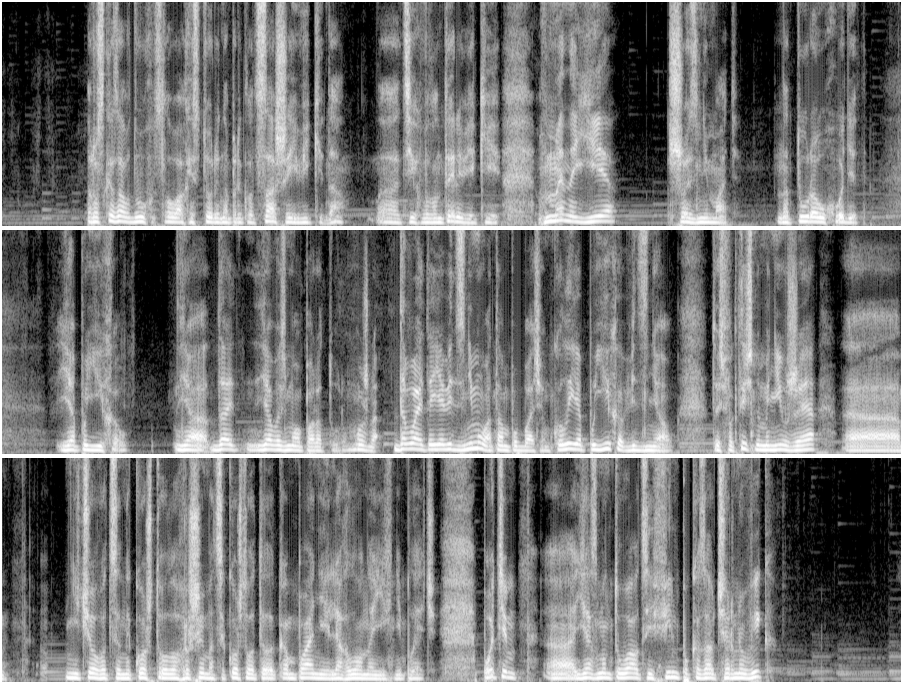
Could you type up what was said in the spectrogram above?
розказав в двох словах історію, наприклад, Саші і Вікі, да? е, цих волонтерів, які в мене є що знімати. Натура уходить. Я поїхав. Я, дай, я візьму апаратуру. Можна? Давайте я відзніму, а там побачимо. Коли я поїхав, відзняв. Тобто, фактично, мені вже е, нічого це не коштувало грошима, це коштувало телекомпанії, лягло на їхні плечі. Потім е, я змонтував цей фільм, показав черновик.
